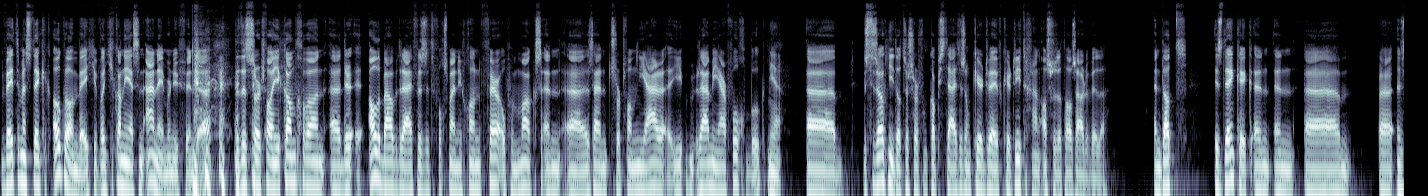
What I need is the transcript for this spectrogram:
weten mensen denk ik ook wel een beetje. Want je kan niet eens een aannemer nu vinden. dat is een soort van, je kan gewoon... eh, er, alle bouwbedrijven zitten volgens mij nu gewoon ver op hun max. En eh, zijn een soort van jaren, ruim een jaar volgeboekt. ja. Uh, dus het is ook niet dat er een soort van capaciteit is om keer twee of keer drie te gaan, als we dat al zouden willen. En dat is denk ik een, een, uh, een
